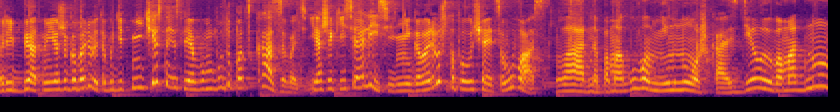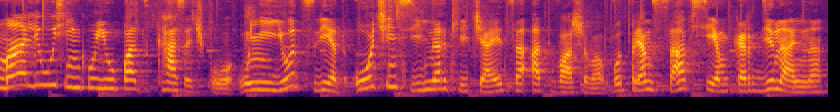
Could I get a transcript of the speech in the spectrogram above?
Ребят, ну я же говорю, это будет нечестно, если я вам буду подсказывать. Я же кисе Алисе не говорю, что получается у вас. Ладно, помогу вам немножко. Сделаю вам одну малюсенькую подсказочку. У нее цвет очень сильно отличается от вашего. Вот прям совсем кардинально.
